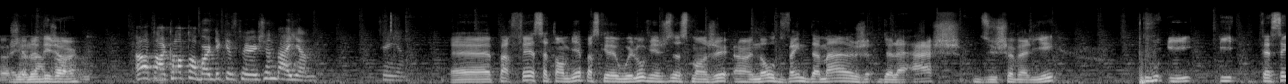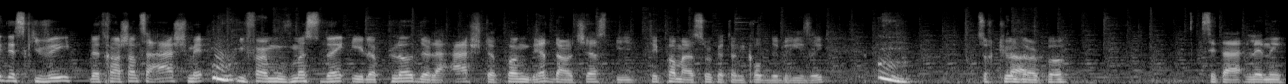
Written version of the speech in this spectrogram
Euh, Il y en a déjà un. Ah, t'as encore ton Bardic Inspiration? Ben, Yann. Tiens, Yann. Euh, parfait, ça tombe bien parce que Willow vient juste de se manger un autre 20 de dommages de la hache du chevalier. Il, il essaie d'esquiver le tranchant de sa hache, mais ouh, il fait un mouvement soudain et le plat de la hache te pogne direct dans le chest, puis t'es pas mal sûr que t'as une côte de brisée. Ouh! Tu recules Ah. d'un pas. C'est à l'aîné.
